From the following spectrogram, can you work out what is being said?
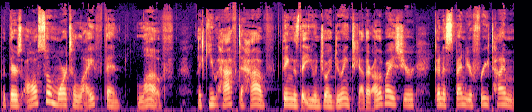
but there's also more to life than love. Like you have to have things that you enjoy doing together. Otherwise, you're going to spend your free time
